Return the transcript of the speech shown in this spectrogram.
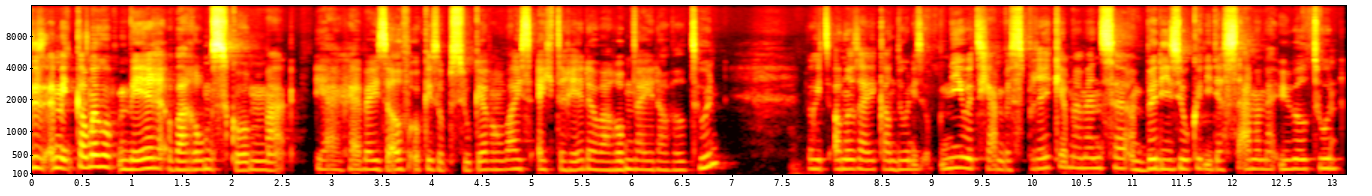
Dus, en ik kan nog op meer waaroms komen, maar ja, ga bij jezelf ook eens op zoek. Hè, van wat is echt de reden waarom dat je dat wilt doen? Nog iets anders dat je kan doen is opnieuw het gaan bespreken met mensen. Een buddy zoeken die dat samen met u wilt doen.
